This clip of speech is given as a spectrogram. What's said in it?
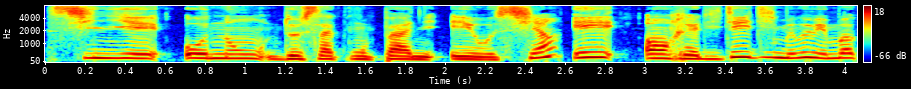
signé au nom de sa compagne et au sien. Et en réalité, il dit mais oui, mais moi,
